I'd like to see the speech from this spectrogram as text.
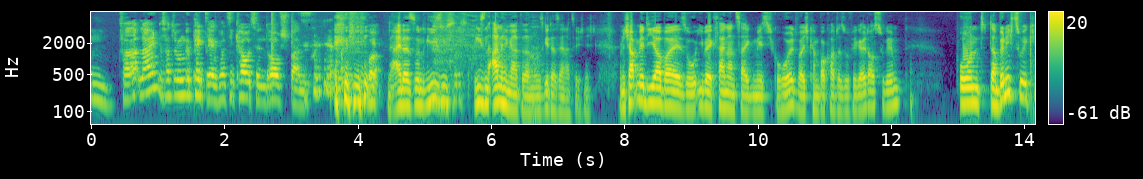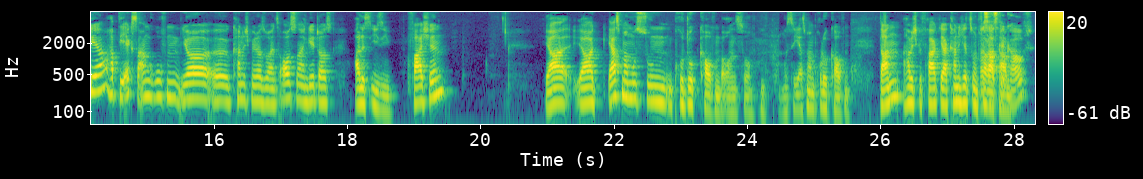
ein Fahrradlein, das hat so ein Gepäckträger, kannst die Couch hinten drauf spannen. super. Nein, da ist so ein riesen, riesen Anhänger drin, sonst geht das ja natürlich nicht. Und ich habe mir die ja bei so eBay Kleinanzeigen mäßig geholt, weil ich keinen Bock hatte, so viel Geld auszugeben. Und dann bin ich zu Ikea, habe die extra angerufen, ja, äh, kann ich mir da so eins ausleihen, geht das? Alles easy. Fahr ich hin. Ja, ja, erstmal musst du ein Produkt kaufen bei uns so. Muss ich erstmal ein Produkt kaufen. Dann habe ich gefragt, ja, kann ich jetzt so ein Was Fahrrad hast du haben? gekauft?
